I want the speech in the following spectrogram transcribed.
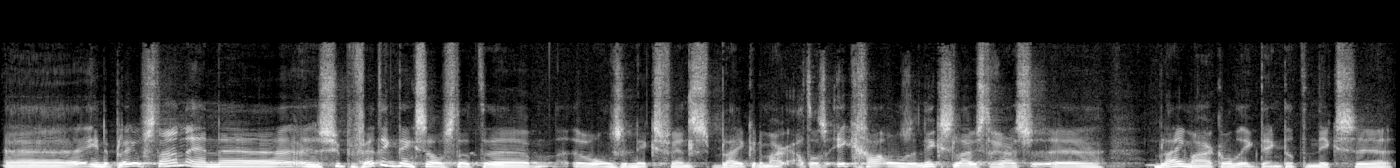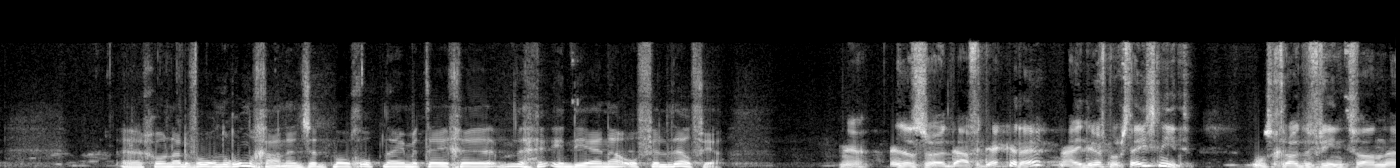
eh, in de playoffs staan. En eh, super vet. Ik denk zelfs dat we onze Knicks-fans blij kunnen maken. Althans, ik ga onze Knicks-luisteraars blij maken. Want ik denk dat de Knicks gewoon naar de volgende ronde gaan. En ze het mogen opnemen tegen Indiana of Philadelphia. Ja. En dat is David Dekker, hè? Hij durft nog steeds niet. Onze grote vriend van... eh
